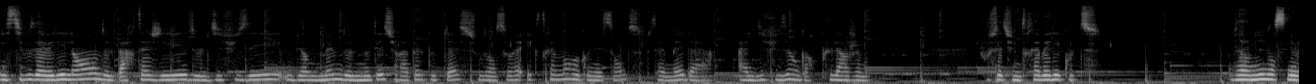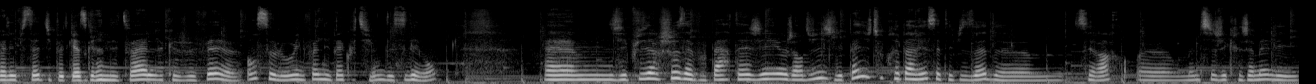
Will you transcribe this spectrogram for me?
et si vous avez l'élan de le partager, de le diffuser ou bien même de le noter sur Apple Podcast, je vous en serais extrêmement reconnaissante. Ça m'aide à, le diffuser encore plus largement. Je vous souhaite une très belle écoute. Bienvenue dans ce nouvel épisode du podcast Graines d'étoiles que je fais euh, en solo, une fois n'est pas coutume, décidément. Euh, j'ai plusieurs choses à vous partager aujourd'hui. Je ne l'ai pas du tout préparé cet épisode, euh, c'est rare, même si j'écris jamais les,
